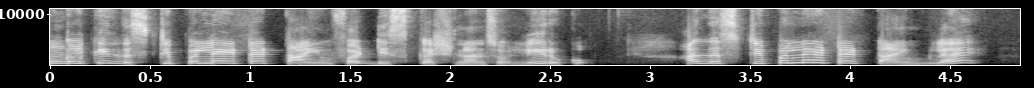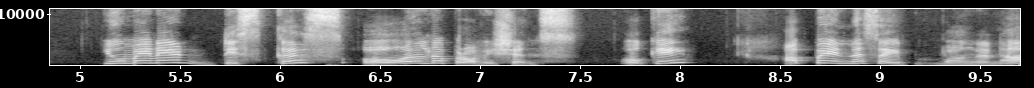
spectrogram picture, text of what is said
உங்களுக்கு இந்த ஸ்டிப்புலேட்டட் டைம் ஃபார் டிஸ்கஷன் சொல்லி இருக்கும். அந்த ஸ்டிப்புலேட்டட் டைம்ல you may not discuss all the provisions okay அப்போ என்ன செய்வாங்கன்னா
